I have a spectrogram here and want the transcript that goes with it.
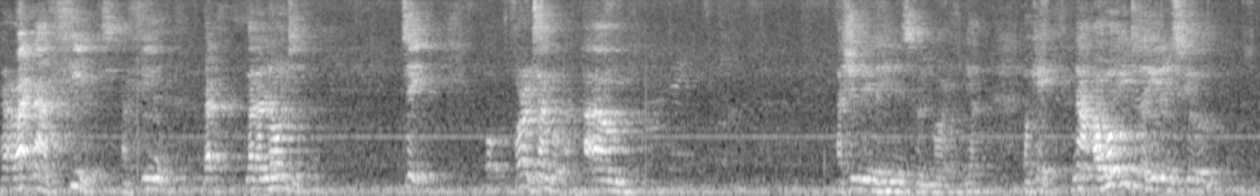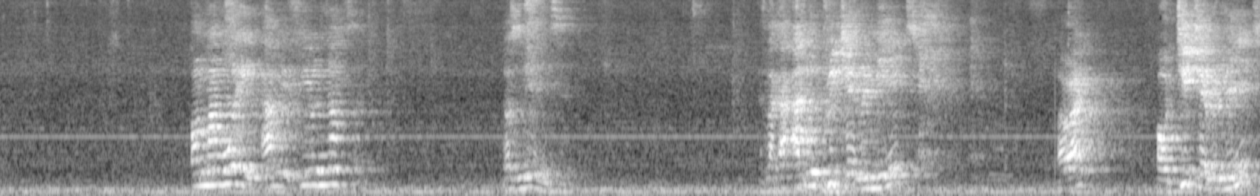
Right now, I feel it. I feel that, that anointing. See, for example, um, I should be in the healing school tomorrow. Yeah. Okay. Now I walk into the healing school. On my way, I may feel nothing. Doesn't mean anything. It's like I, I don't preach every minute. All right? Or teach every minute.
